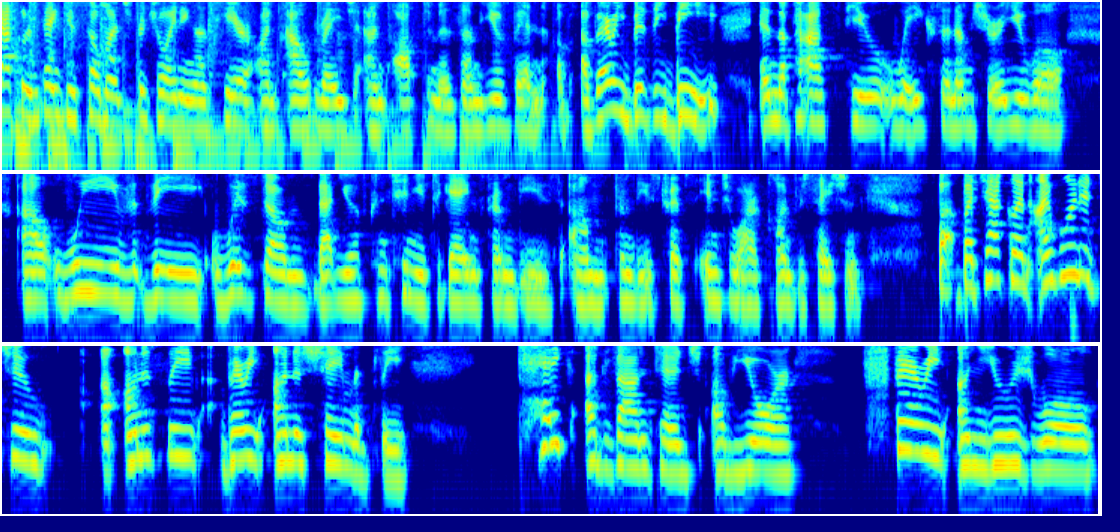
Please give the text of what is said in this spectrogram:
Jacqueline, thank you so much for joining us here on Outrage and Optimism. You've been a, a very busy bee in the past few weeks, and I'm sure you will uh, weave the wisdom that you have continued to gain from these um, from these trips into our conversation. But but Jacqueline, I wanted to uh, honestly, very unashamedly, take advantage of your very unusual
